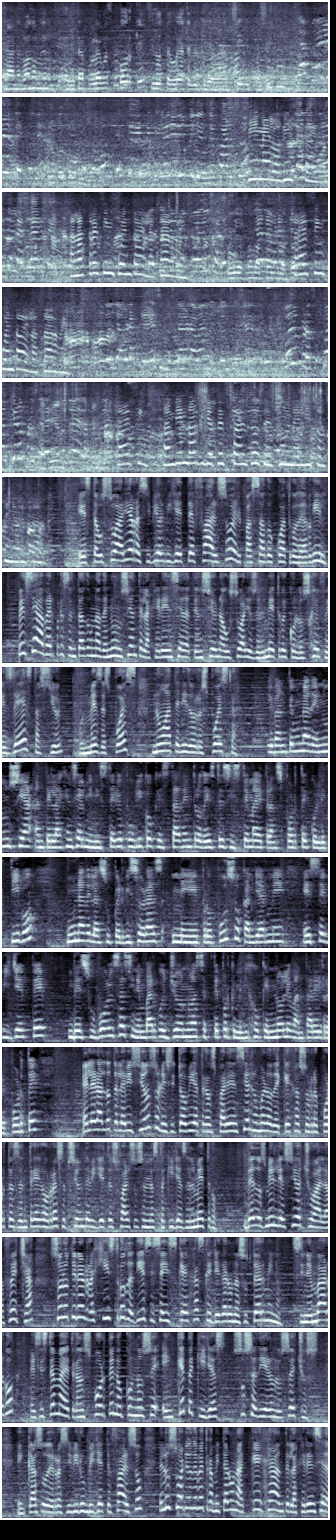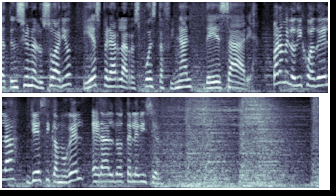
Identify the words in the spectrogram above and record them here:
Mira, nos vamos a evitar problemas porque si no te voy a tener que llevar al cívico, ¿sí? ¿La puede detener? Es que dice que yo le di un billete falso. Sí, lo diste? A las 3.50 de la tarde. 3.50 de la tarde. la hora que es y me está grabando, entonces ¿puedo, proce- puedo- quiero proceder en contra de la persona. También dar billetes falsos es un delito, señorita. Esta usuaria recibió el billete falso el pasado 4 de abril. Pese a haber presentado una denuncia ante la Gerencia de Atención a Usuarios del Metro y con los jefes de estación, un mes después no ha tenido respuesta. Levanté una denuncia ante la agencia del Ministerio Público que está dentro de este sistema de transporte colectivo. Una de las supervisoras me propuso cambiarme ese billete de su bolsa, sin embargo yo no acepté porque me dijo que no levantara el reporte. El Heraldo Televisión solicitó vía transparencia el número de quejas o reportes de entrega o recepción de billetes falsos en las taquillas del metro. De 2018 a la fecha, solo tienen registro de 16 quejas que llegaron a su término. Sin embargo, el sistema de transporte no conoce en qué taquillas sucedieron los hechos. En caso de recibir un billete falso, el usuario debe tramitar una queja ante la Gerencia de Atención al Usuario y esperar la respuesta final de esa área. Para me lo dijo Adela, Jessica Moguel, Heraldo Televisión.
